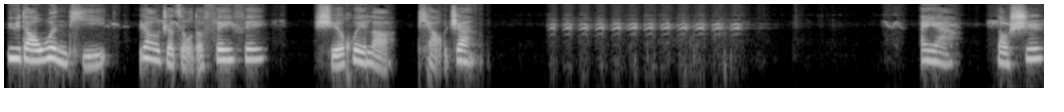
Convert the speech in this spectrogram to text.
遇到问题绕着走的菲菲，学会了挑战。哎呀，老师，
